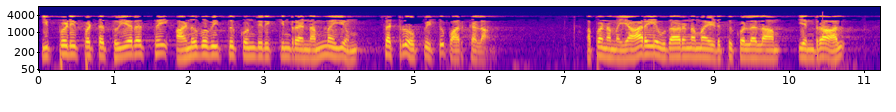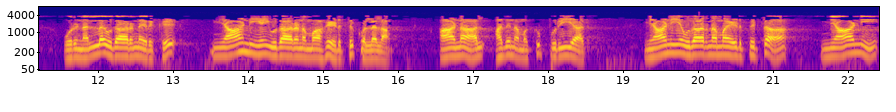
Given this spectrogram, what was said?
இப்படிப்பட்ட துயரத்தை அனுபவித்துக் கொண்டிருக்கின்ற நம்மையும் சற்று ஒப்பிட்டு பார்க்கலாம். அப்ப நம்ம யாரைய உதாரணமா எடுத்துக்கொள்ளலாம் என்றால் ஒரு நல்ல உதாரணம் இருக்கு. ஞானியை உதாரணமாக எடுத்துக் கொள்ளலாம். ஆனால் அது நமக்கு புரியாது. ஞானிய உதாரணமா எடுத்துட்டா ஞானி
